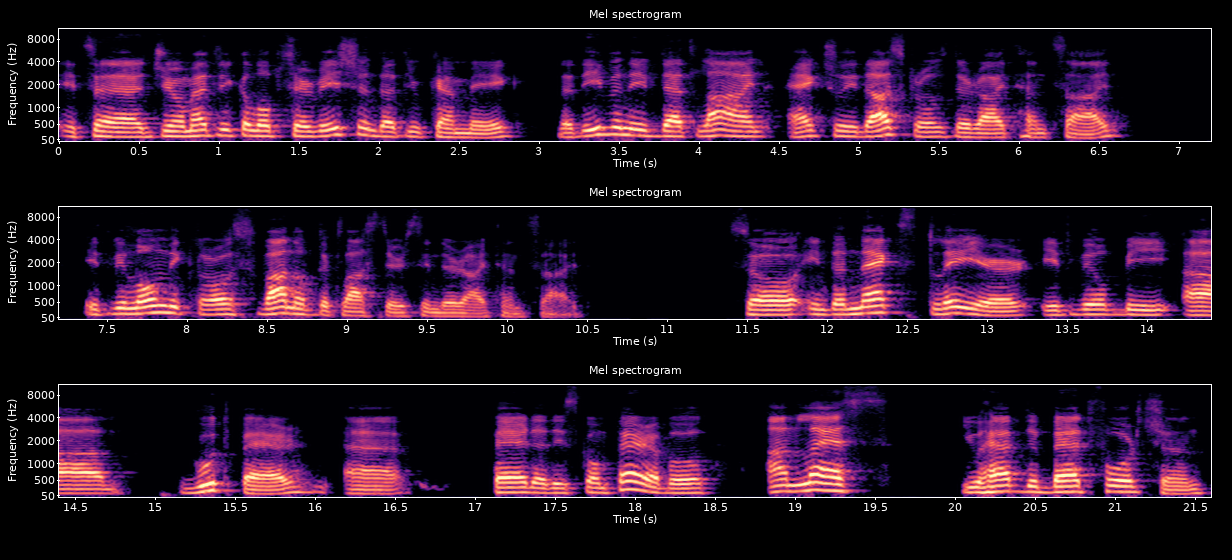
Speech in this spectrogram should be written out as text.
it's a geometrical observation that you can make that even if that line actually does cross the right-hand side, it will only cross one of the clusters in the right-hand side. So in the next layer, it will be a good pair, a pair that is comparable, unless you have the bad fortune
